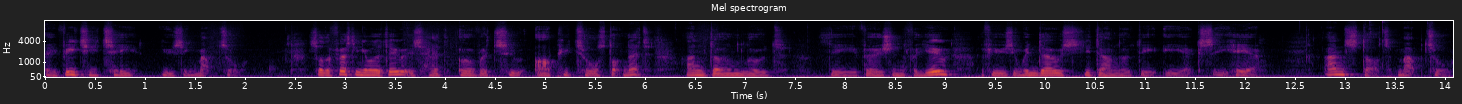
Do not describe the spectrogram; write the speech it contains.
a VTT using map tool. So the first thing you want to do is head over to rptools.net and download the version for you. If you're using Windows you download the exe here and start map tool.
